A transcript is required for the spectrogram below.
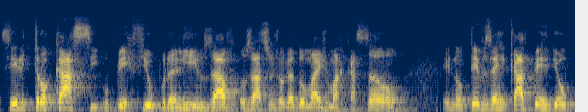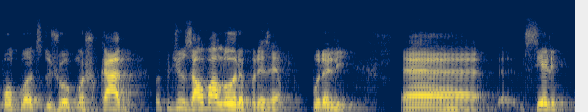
Se ele trocasse o perfil por ali, usava, usasse um jogador mais de marcação, ele não teve o Zé Ricardo, perdeu um pouco antes do jogo machucado, mas podia usar o Valora, por exemplo, por ali. É, se ele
